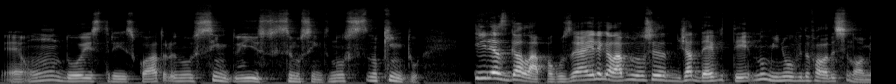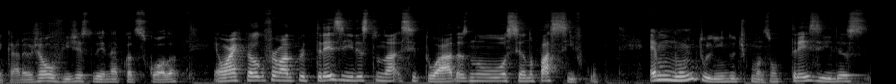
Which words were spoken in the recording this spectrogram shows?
É um, dois, três, quatro, no cinto, isso, no cinto, no, no quinto. Ilhas Galápagos. É a Ilha Galápagos você já deve ter, no mínimo, ouvido falar desse nome, cara. Eu já ouvi, já estudei na época da escola. É um arquipélago formado por 13 ilhas situadas no Oceano Pacífico. É muito lindo, tipo, mano, são 13 ilhas,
